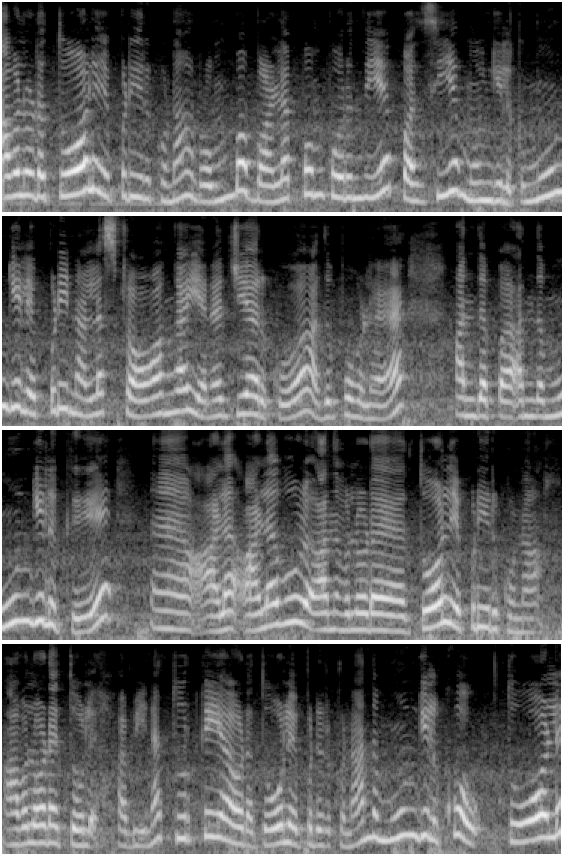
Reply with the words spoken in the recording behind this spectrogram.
அவளோட தோல் எப்படி இருக்குன்னா ரொம்ப வளப்பம் பொருந்திய பசிய மூங்கிலுக்கு. மூங்கில் எப்படி நல்லா ஸ்ட்ராங்காக எனர்ஜியாக இருக்கோ அதுபோல் அந்த ப அந்த மூங்கிலுக்கு அள அளவு அவளோட தோல் எப்படி இருக்குன்னா அவளோட தோல் அப்படின்னா துர்க்கையோட தோல் எப்படி இருக்குன்னா அந்த மூங்கிலுக்கு ஒ- தோல்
